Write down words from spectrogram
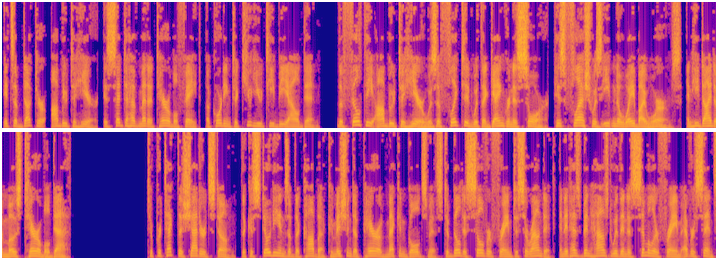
Its abductor, Abu Tahir, is said to have met a terrible fate, according to Qutb al-Din. The filthy Abu Tahir was afflicted with a gangrenous sore, his flesh was eaten away by worms, and he died a most terrible death. To protect the shattered stone, the custodians of the Kaaba commissioned a pair of Meccan goldsmiths to build a silver frame to surround it, and it has been housed within a similar frame ever since.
